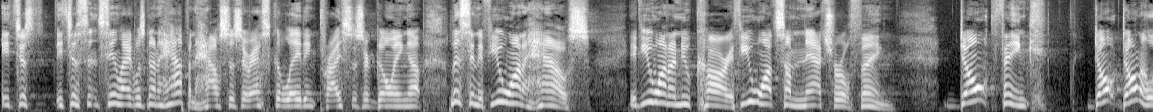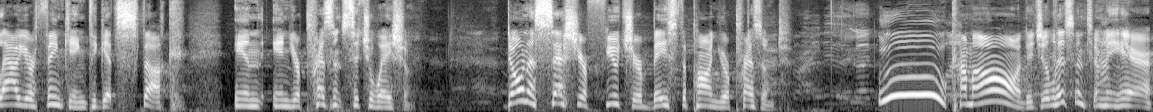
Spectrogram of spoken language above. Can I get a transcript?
it just it just didn't seem like it was going to happen. Houses are escalating, prices are going up. Listen, if you want a house, if you want a new car, if you want some natural thing, don't think don't don't allow your thinking to get stuck in in your present situation. Don't assess your future based upon your present. Ooh, come on. Did you listen to me here?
